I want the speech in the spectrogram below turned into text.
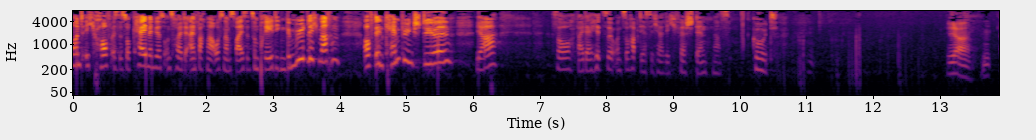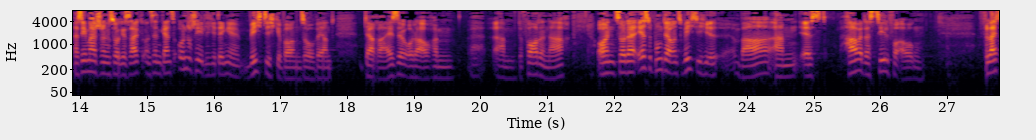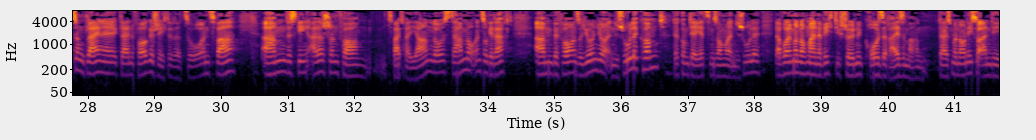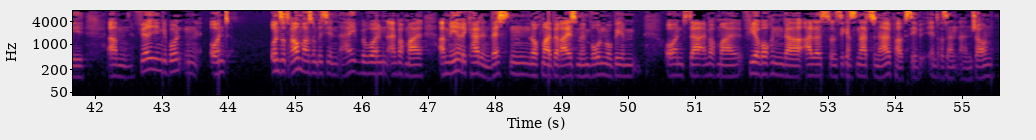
Und ich hoffe, es ist okay, wenn wir es uns heute einfach mal ausnahmsweise zum Predigen gemütlich machen, auf den Campingstühlen, ja, so bei der Hitze und so habt ihr sicherlich Verständnis. Gut. Ja, Siemann hat schon so gesagt, uns sind ganz unterschiedliche Dinge wichtig geworden, so während der Reise oder auch im, äh, ähm, davor danach. Und so der erste Punkt, der uns wichtig äh, war, ähm, ist, habe das Ziel vor Augen. Vielleicht so eine kleine, kleine Vorgeschichte dazu. Und zwar, ähm, das ging alles schon vor zwei, drei Jahren los. Da haben wir uns so gedacht, ähm, bevor unser Junior in die Schule kommt, der kommt ja jetzt im Sommer in die Schule, da wollen wir noch mal eine richtig schöne große Reise machen. Da ist man noch nicht so an die ähm, Ferien gebunden. Und unser Traum war so ein bisschen, hey, wir wollen einfach mal Amerika, den Westen noch mal bereisen mit dem Wohnmobil und da einfach mal vier Wochen da alles, uns die ganzen Nationalparks, die interessanten anschauen.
